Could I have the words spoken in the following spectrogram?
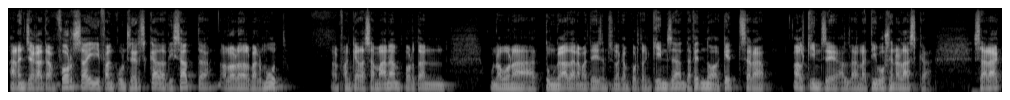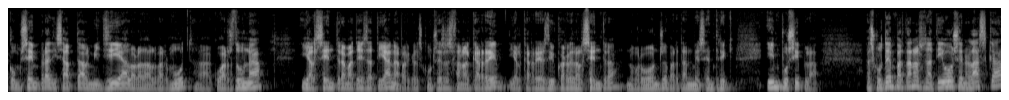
han engegat amb força i fan concerts cada dissabte a l'hora del vermut. En fan cada setmana, en porten una bona tongada ara mateix, em sembla que en porten 15. De fet, no, aquest serà el 15è, el de Nativos en Alaska. Serà, com sempre, dissabte al migdia, a l'hora del vermut, a quarts d'una, i al centre mateix de Tiana, perquè els concerts es fan al carrer, i el carrer es diu carrer del centre, número 11, per tant, més cèntric impossible. Escoltem, per tant, els nativos en Alaska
